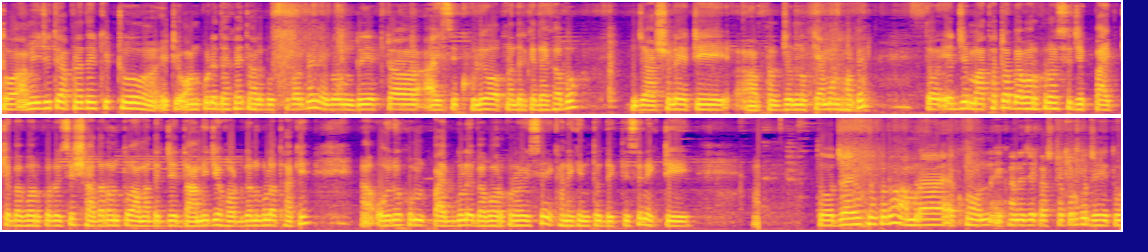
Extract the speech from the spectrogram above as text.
তো আমি যদি আপনাদেরকে একটু, এটি অন করে দেখাই তাহলে বুঝতে পারবেন এবং দুই একটা আইসি খুলেও আপনাদেরকে দেখাবো যে আসলে এটি আপনার জন্য কেমন হবে। তো এর যে মাথাটা ব্যবহার করা হয়েছে, যে পাইপটা ব্যবহার করা হয়েছে, সাধারণত আমাদের যে দামি যে হটগানগুলো থাকে ওই রকম পাইপগুলো ব্যবহার করা হয়েছে। এখানে কিন্তু দেখতেছেন একটি তো যাই হোক না কেন, আমরা এখন এখানে যে কাজটা করব, যেহেতু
